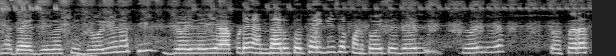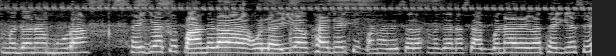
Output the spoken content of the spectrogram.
જતા દિવસથી જોયું નથી. જોઈ લઈએ આપણે. અંધારું તો થઈ ગયું છે, પણ તોય તે જોઈ લઈએ. તો સરસ મજાના મૂળા થઈ ગયા છે. પાંદડા ઓલા ઈયળ ખાઈ ગઈ હતી, પણ હવે સરસ મજાના શાક બનાવે એવા થઈ ગયા છે.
